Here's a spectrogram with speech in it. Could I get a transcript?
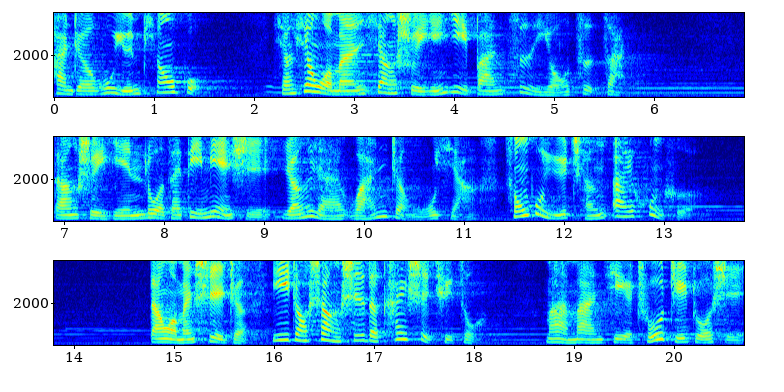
看着乌云飘过，想象我们像水银一般自由自在。当水银落在地面时，仍然完整无瑕，从不与尘埃混合。当我们试着依照上师的开示去做，慢慢解除执着时，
